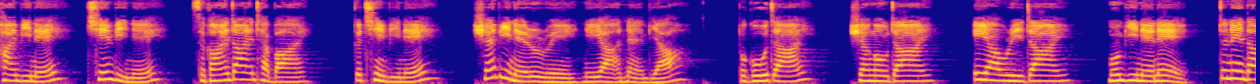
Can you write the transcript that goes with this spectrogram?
ခိုင်ပြည်နယ်ချင်းပြည်နယ်စကိုင်းတိုင်းအထက်ပိုင်းကချင်ပြည်နယ်ရှမ်းပြည်နယ်တို့တွင်နေရာအနှံ့အပြားပဲခူးတိုင်းရန်ကုန်တိုင်းအေရဝတီတိုင်းမွန်ပြည်နယ်နဲ့တနင်္သာ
